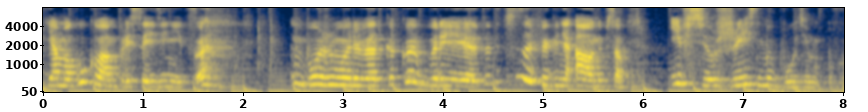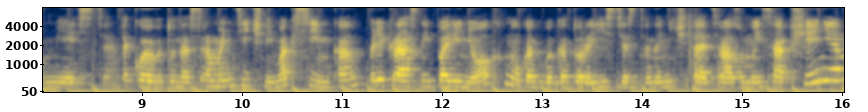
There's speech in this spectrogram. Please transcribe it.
Я могу к вам присоединиться? Боже мой, ребят, какой бред. Это что за фигня? А, он написал, и всю жизнь мы будем вместе. Такой вот у нас романтичный Максимка, прекрасный паренек, ну, как бы, который, естественно, не читает сразу мои сообщения,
